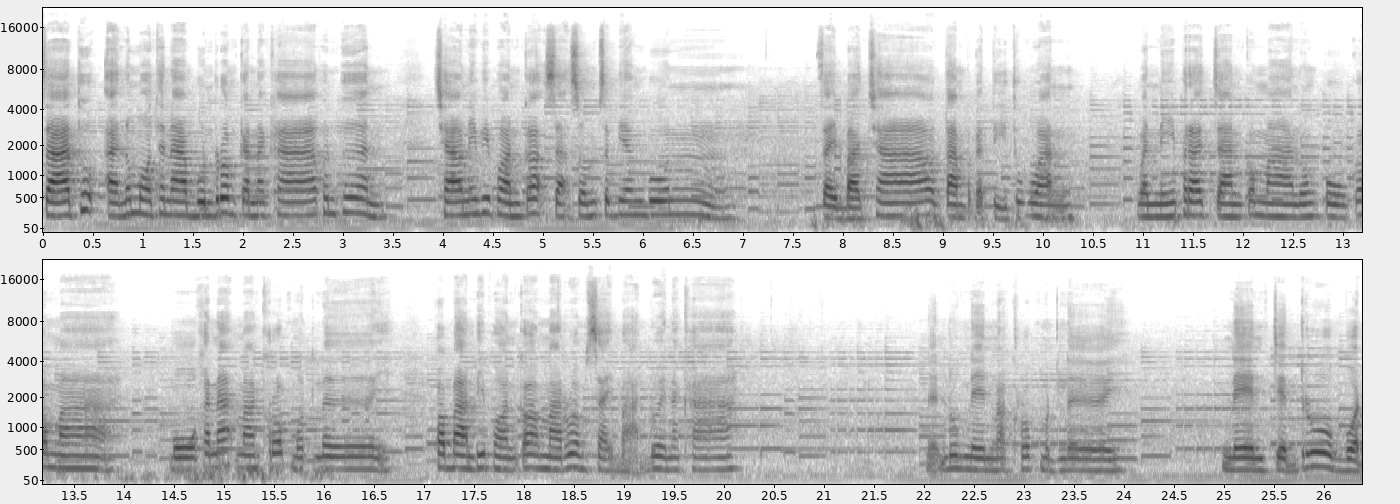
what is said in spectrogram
สาธุอนุโมทนาบุญร่วมกันนะคะเพื่อนๆ เช้านี้พี่พรก็สะสมเสบียงบุญ ใส่บาตรเช้าตามปกติทุกวัน วันนี้พระอาจารย์ก็มาหลวงปู่ก็มา หมู่คณะมาครบหมดเลยพ่อบ้านพี่พรก็มาร่วมใส่บาตรด้วยนะคะเนี่ยลูกเนนมาครบหมดเลย เนนเจ็ดรูปบวช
